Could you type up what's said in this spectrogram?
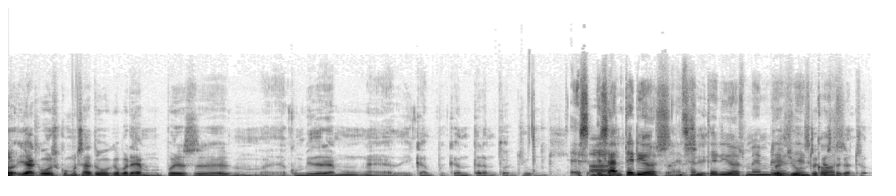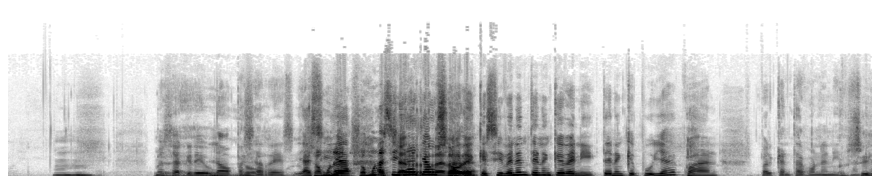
Però ja que ho has començat ho acabarem, pues, eh, convidarem eh, i can, cantarem tots junts. és, Ah. és anteriors, és Sí. anteriors membres Tots junts del cos. aquesta cançó. Mm -hmm. Me sap greu. No passa No. res. Som Així una- ja, som una així ja, ja ho saben, que si venen tenen que venir, tenen que pujar quan, per cantar Bona nit. Sí.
